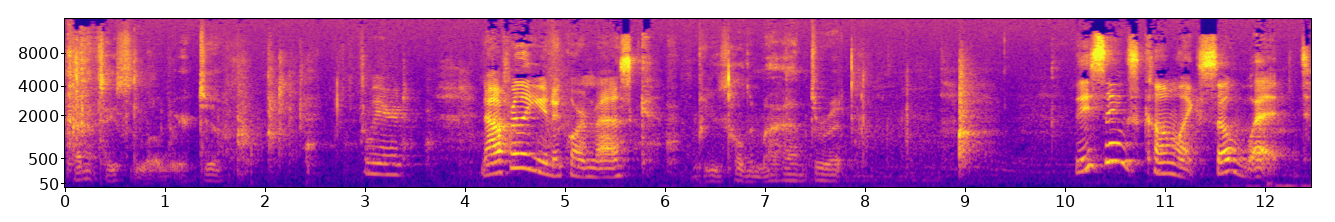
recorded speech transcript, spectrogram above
kind of tasted a little weird too. Weird. Now for the unicorn mask. He's holding my hand through it. These things come like so wet.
